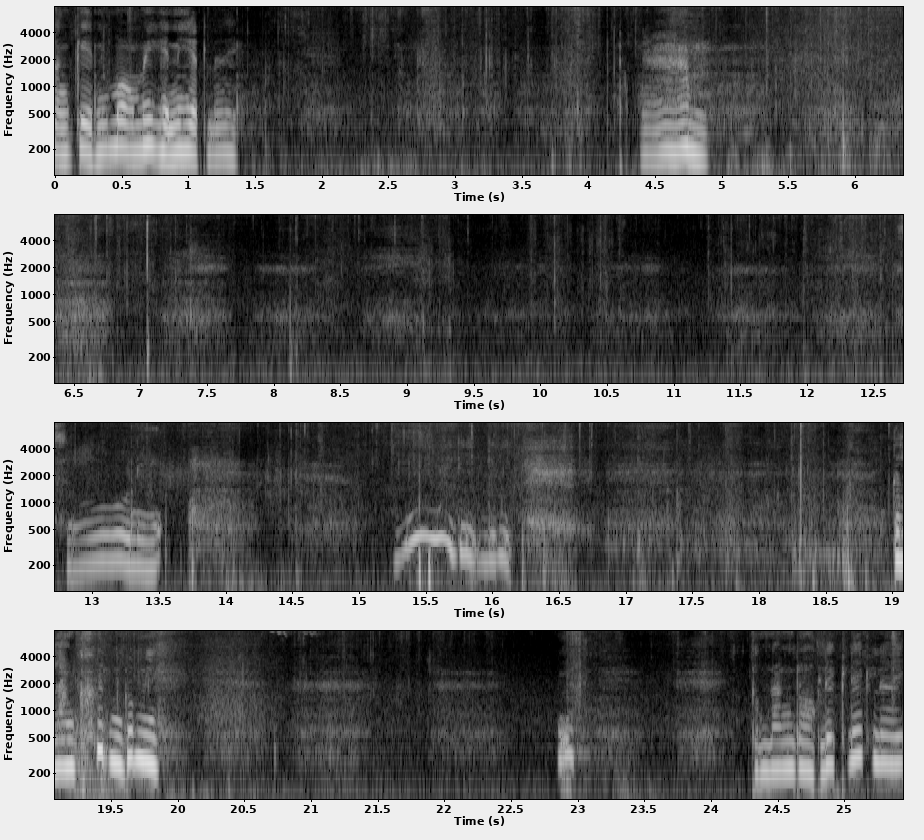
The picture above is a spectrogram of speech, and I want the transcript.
สังเกตนี่มองไม่เห็นเห็ดเลยงามสู้นี่นี่ดิดิ กำลังขึ้นก็มีกำลังดอกเล็กๆเลย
